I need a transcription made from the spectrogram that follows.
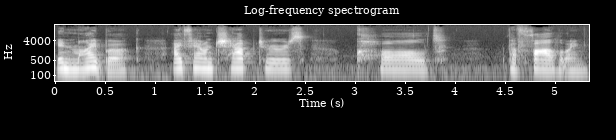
in my book, I found chapters called the following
